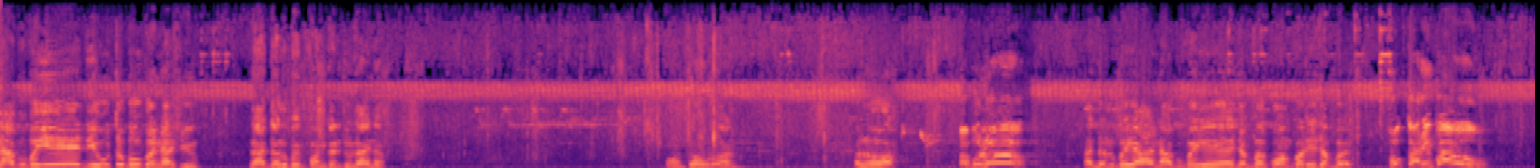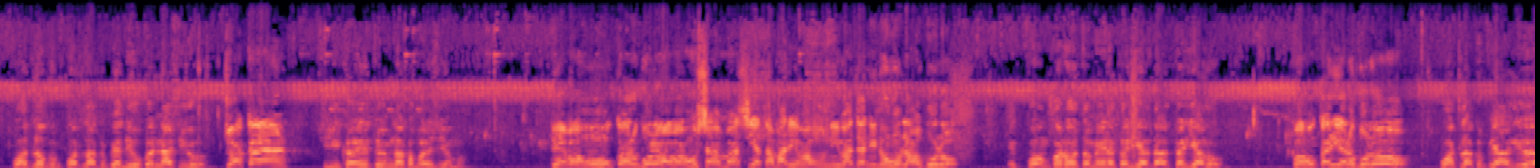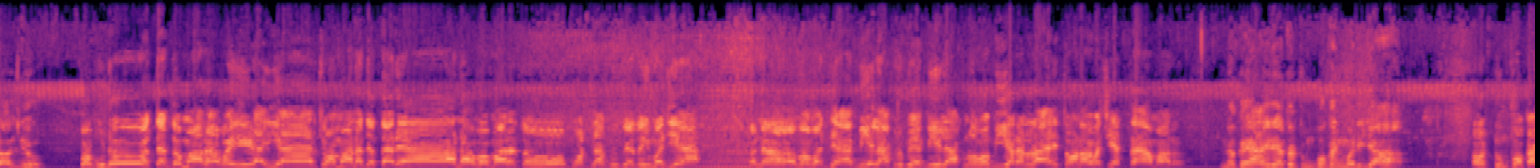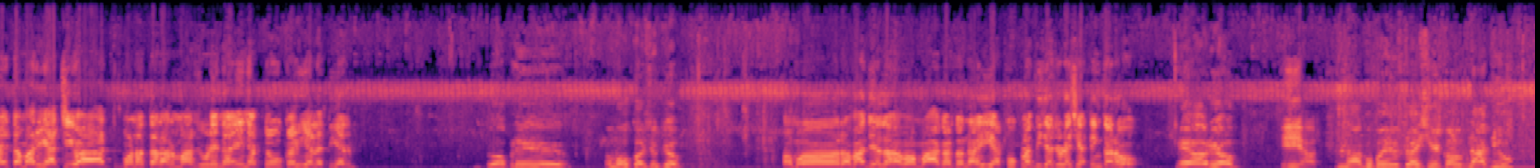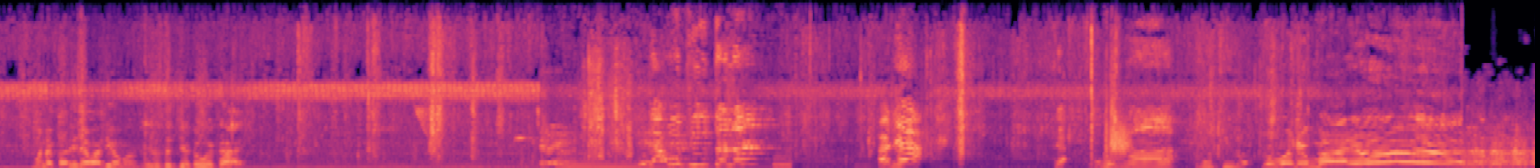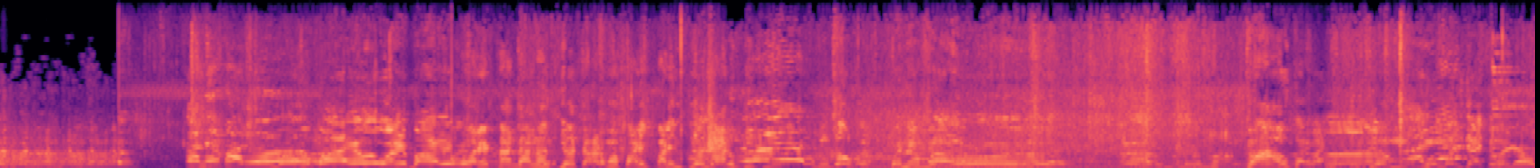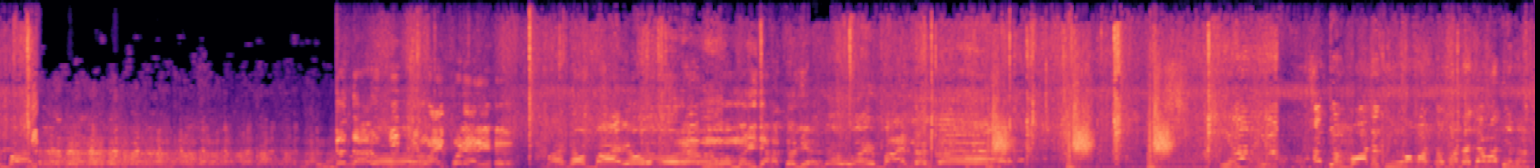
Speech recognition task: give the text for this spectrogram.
નાગુભાઈએ દેવું તો બહુ કરી નાખ્યું. લા દલુભાઈ ફોન કરી દઉં લાય ને. ફોન તો આવડો ને. હલો? હા બોલો. આ દલુભાઈ આ નાગુભાઈએ જબ્બર કોમ કર્યું જબ્બર? હું કરી પાઉં. પાંચ લાખ પાંચ લાખ રૂપિયા દેવું કરી નાખ્યું ચોકન શીખે એ તો એમને ખબર છે એમાં. તે હવે હું શું કરું? બોલો હવે હું સમસ્યા તમારી હવે હું નિવાદાની નું હું લાવ? બોલો. એક કોમ કરો તમે એને કરી આલતા તો કરી આલો. પણ હું કરી આલો? બોલો. પાંચ લાખ રૂપિયા આલ્યો આલ દો. પણ બુડો અત્યારે તો મારા હવે એડા યાર ચોમાના જતા રહ્યા અને હવે મારા તો પાંચ લાખ રૂપિયા તો એમાં જ્યાં અને હવે વધ્યા બે લાખ રૂપિયા બે લાખનું હવે બિયારણ લાય તો હવે ચેતા મારે. ન કયા એરિયા તો ટૂંકો ખાઈને મરી જા. હવે ટૂંપો કાય તમારી સાચી વાત પણ અત્યારે હાલ માર જોડે નહીં ને તો હું કરી આલે ત્યારે. તો આપણે અમે શું કરશું કયો? અમે રવા દે હવે આગળ તો નહીં યાર કોકના બીજા જોડે સેટિંગ કરો. એ હાર્યો એ હાર. નાગુભાઈ તો શેકણું જ ના થયું. મને કરી જવા દે અમારે એનું તો જે થવું થાય. અલ્યા? તું મને માર્યો. તને માર્યો. મને માર્યો હોય માર્યો અરે ખાતા ન ગયો ઝાડમાં પાડી પાડી ગયો દારૂ પી મને માર્યો. હા આવું કરવાનું હતું મરી જાય તો. મને તો દારૂ પી પી વાઈ પડ્યા રે. મને માયો. અરે મુઓ મરી જા હતો લ્યા. મને ઓય માર્યો લે. આ જો ગોડક મુંહ મારતો મને જવા દે ને.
